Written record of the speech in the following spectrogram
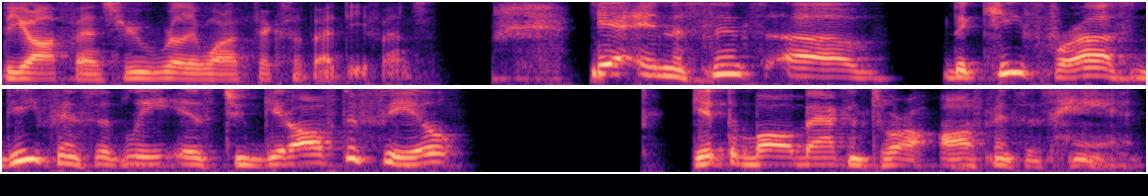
the offense. You really want to fix up that defense. Yeah, in the sense of the key for us defensively is to get off the field, get the ball back into our offense's hand.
